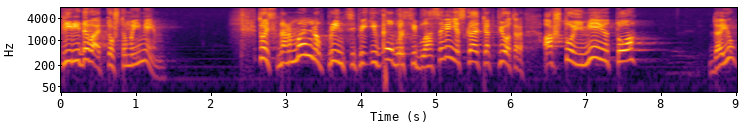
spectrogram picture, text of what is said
передавать то, что мы имеем. То есть нормально, в принципе, и в области благословения сказать, как Петр, а что имею, то даю.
